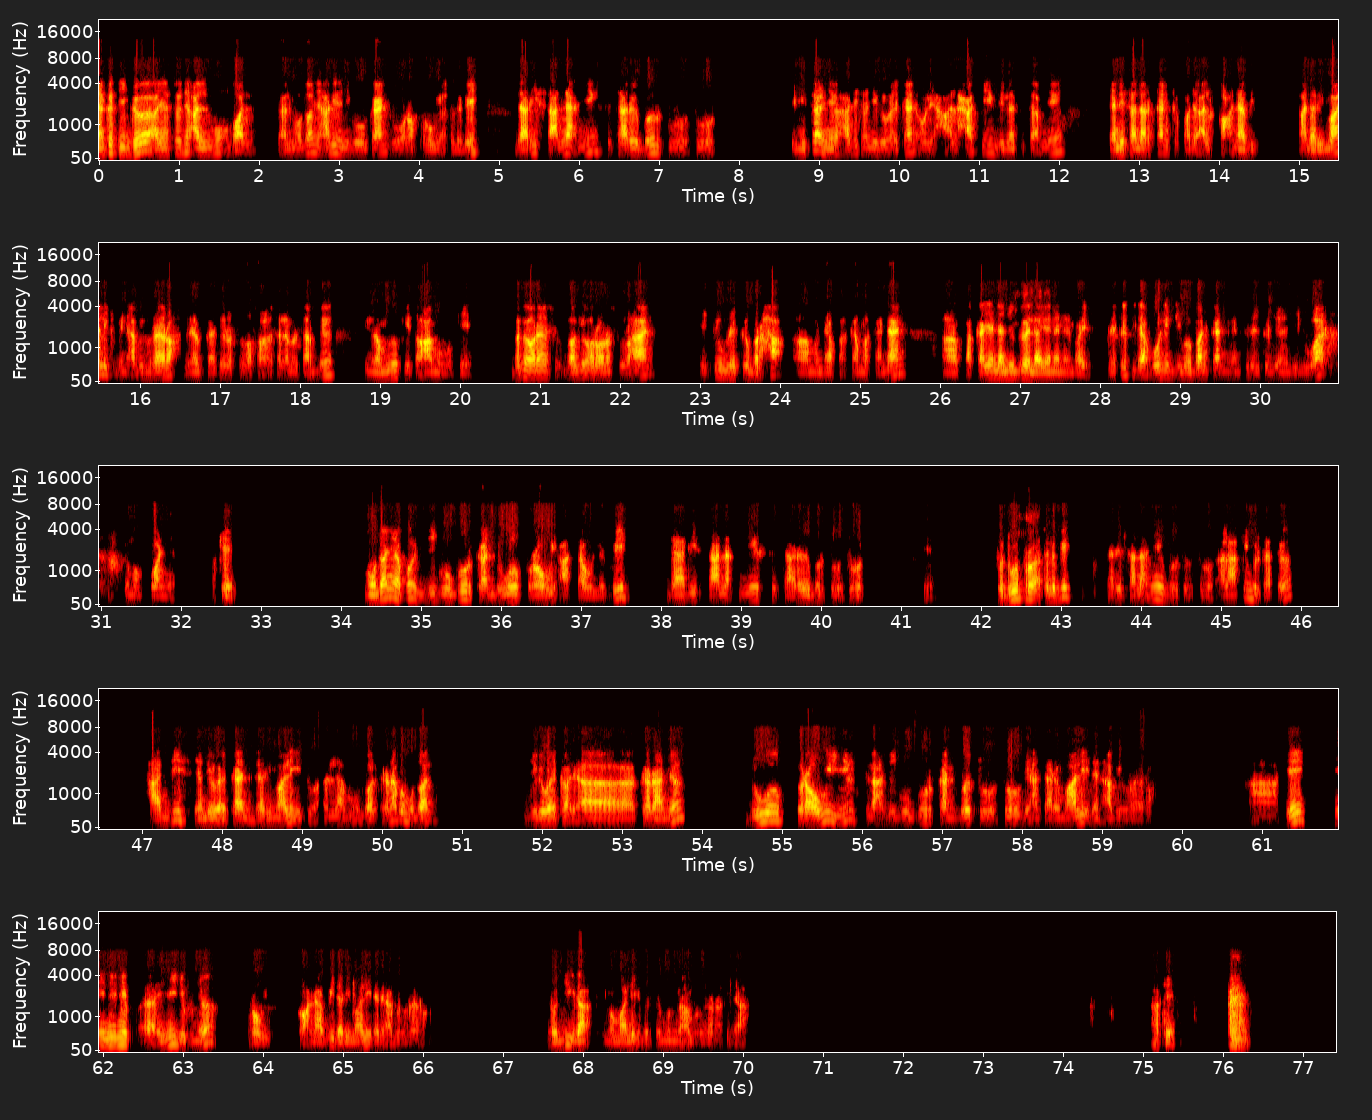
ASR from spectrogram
Yang ketiga, yang seterusnya Al-Mu'dal. Al-Mu'dal ni hadis yang digunakan dua orang perawi atau lebih dari sanatnya secara berturut-turut. Okay, misalnya, hadis yang diriwayatkan oleh Al-Hakim dalam kitabnya yang disandarkan kepada Al-Qa'nabi. Ha, dari Malik bin Abi Hurairah, bila berkata Rasulullah SAW bersabda, dengan meluki ta'amu. Okay. Bagi orang bagi orang-orang suruhan, itu mereka berhak uh, mendapatkan makanan, uh, pakaian dan juga layanan yang baik. Mereka tidak boleh dibebankan dengan kerja-kerja yang di luar kemampuannya. Okey. Modalnya apa? Digugurkan dua perawi atau lebih dari sanatnya secara berturut-turut. Okay. So, dua perawi atau lebih dari sanatnya berturut-turut. Al-Hakim berkata, hadis yang diwakilkan dari Malik itu adalah mu'dal. Kenapa mu'dal? Diriwayatkan uh, kerana dua perawinya telah digugurkan berturut-turut di antara Malik dan Abi Hurairah. Ha, okay. Ini, ini, uh, ini dia punya perawi. Kau Nabi dari Malik dari Abi Hurairah. Logik tak Imam Malik bertemu dengan Abu Hurairah? Tidak. Okey.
